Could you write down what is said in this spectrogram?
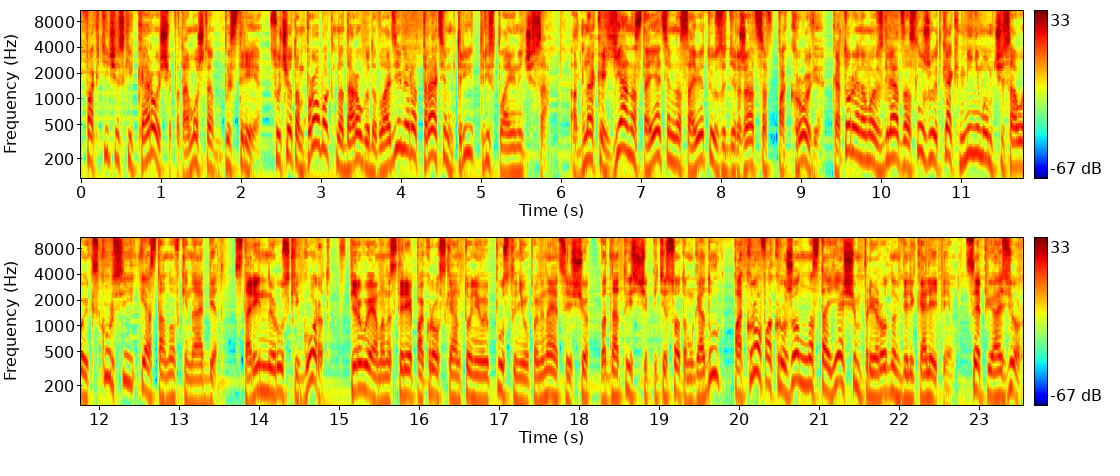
фактически короче, потому что быстрее. С учетом пробок на дорогу до Владимира тратим 3-3,5 часа. Однако я настоятельно советую задержаться в Покрове, который, на мой взгляд, заслуживает как минимум часовой экскурсии и остановки на обед. Старинный русский город, впервые о монастыре Покровской Антониевой пустыни упоминается еще в 1500 году, Покров окружен настоящим природным великолепием. Цепью озер,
